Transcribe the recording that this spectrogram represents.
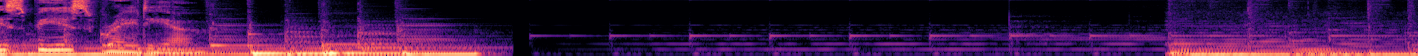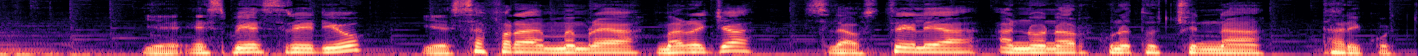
SBS Radio. የኤስቢኤስ ሬዲዮ የሰፈራ መምሪያ መረጃ፣ ስለ አውስትሬልያ አኗኗር ሁነቶችና ታሪኮች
